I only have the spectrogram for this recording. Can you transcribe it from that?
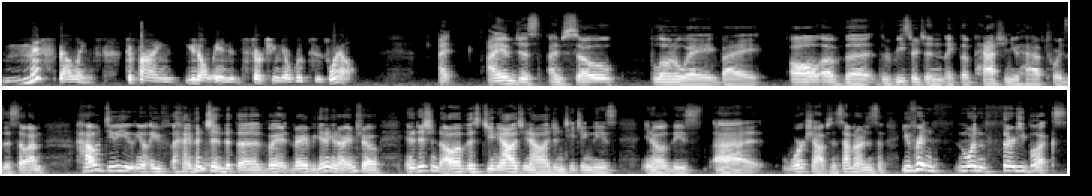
misspellings to find, you know, in searching your roots as well. I I am just I'm so blown away by all of the the research and like the passion you have towards this. So I'm. Um, how do you you know you've, I mentioned at the very, very beginning in our intro. In addition to all of this genealogy knowledge and teaching these you know these uh, workshops and seminars and stuff, you've written more than thirty books.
